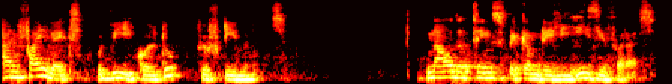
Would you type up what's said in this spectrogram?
and 5x would be equal to 50 minutes. Now the things become really easy for us.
